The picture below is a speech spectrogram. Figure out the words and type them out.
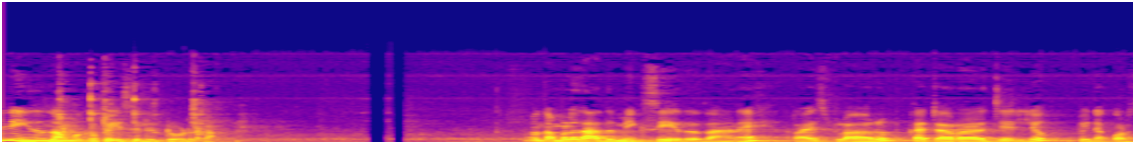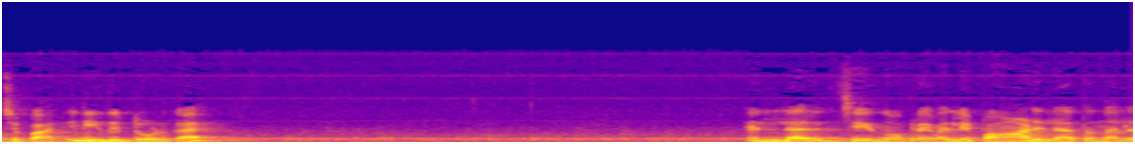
ഇനി ഇത് നമുക്ക് ഫേസിലിട്ട് കൊടുക്കാം. അപ്പോൾ നമ്മൾ അത് മിക്സ് ചെയ്തതാണ്. റൈസ് ഫ്ലവറും കറ്റാർവാഴ ജെല്ലും പിന്നെ കുറച്ച് പാൽ. ഇനി ഇത് ഇട്ട് കൊടുക്കാം. എല്ലാവരും ഇത് ചെയ്ത് നോക്കണേ. വലിയ പാടില്ലാത്ത നല്ല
